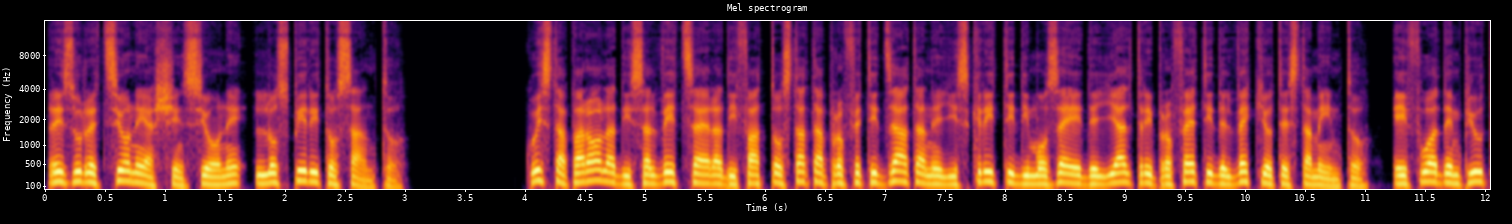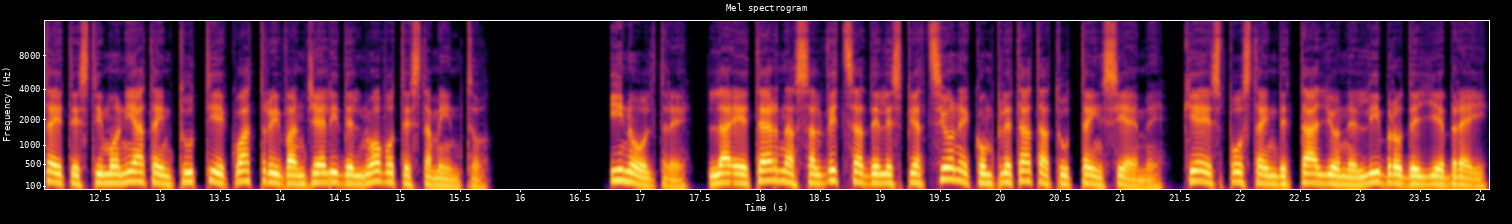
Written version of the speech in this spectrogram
resurrezione e ascensione, lo Spirito Santo. Questa parola di salvezza era di fatto stata profetizzata negli scritti di Mosè e degli altri profeti del Vecchio Testamento, e fu adempiuta e testimoniata in tutti e quattro i Vangeli del Nuovo Testamento. Inoltre, la eterna salvezza dell'espiazione completata tutta insieme, che è esposta in dettaglio nel libro degli Ebrei,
